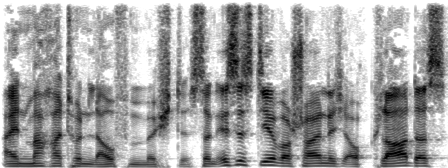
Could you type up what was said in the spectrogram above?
einen Marathon laufen möchtest, dann ist es dir wahrscheinlich auch klar, dass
